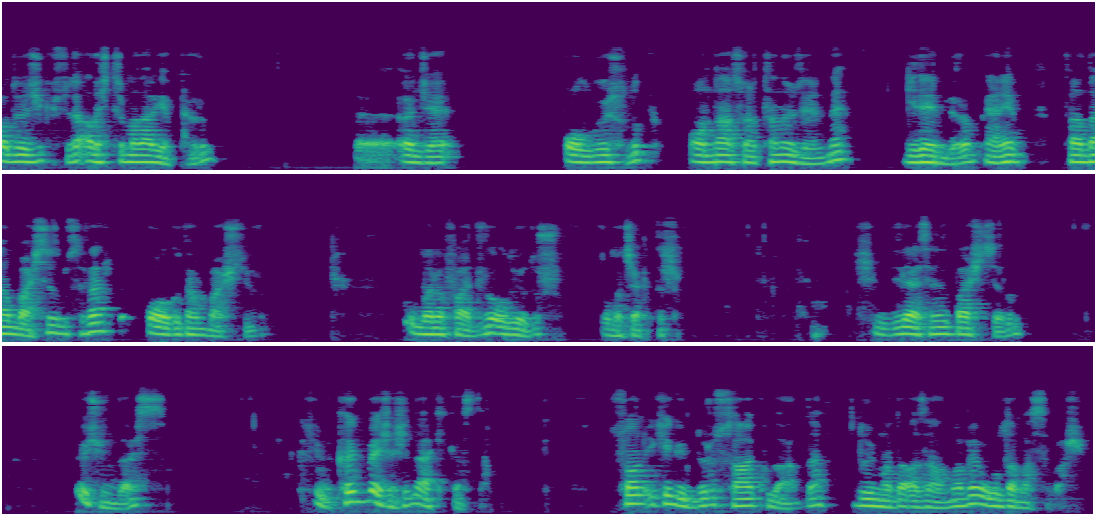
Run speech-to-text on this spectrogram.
odontolojik üstüne alıştırmalar yapıyorum. Eee, Önce olguyu sunup ondan sonra tanı üzerine gidelim diyorum. Yani hep tanıdan başlarız. Bu sefer olgudan başlıyorum. Umarım faydalı oluyordur. Olacaktır. Şimdi dilerseniz başlayalım. Üçüncü ders. Şimdi 45 yaşında erkek hasta. Son iki gündür sağ kulağında duymada azalma ve uğuldaması var.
